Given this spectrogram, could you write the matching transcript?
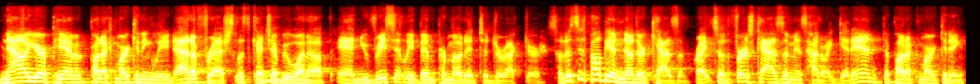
now you're a PM product marketing lead at Afresh. Let's catch mm-hmm. everyone up. And you've recently been promoted to director. So this is probably another chasm, right? So the first chasm is how do I get into product marketing?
